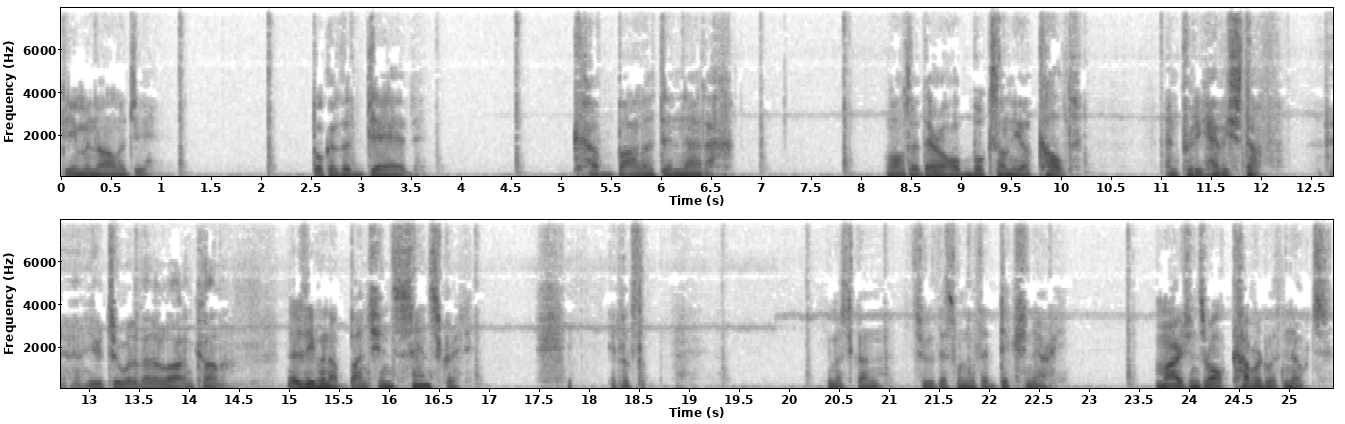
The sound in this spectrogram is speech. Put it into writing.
Demonology. Book of the Dead. Kabbalah de Nadach. Walter, they're all books on the occult. And pretty heavy stuff. Yeah, you two would have had a lot in common. There's even a bunch in Sanskrit. It, it looks. He must have gone through this one with a dictionary. Margins are all covered with notes.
